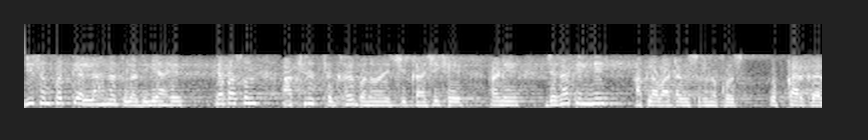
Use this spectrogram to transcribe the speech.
जी संपत्ती अल्लाहनं तुला दिली आहे त्यापासून अखेरचं घर बनवण्याची काळजी घे आणि जगातीलही आपला वाटा विसरू नकोस. उपकार कर.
